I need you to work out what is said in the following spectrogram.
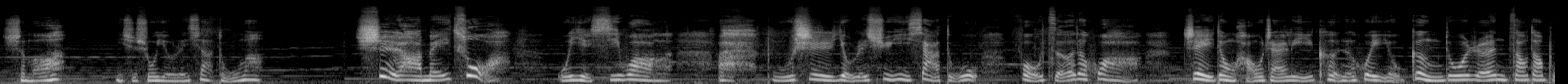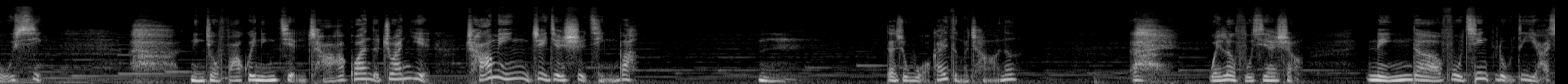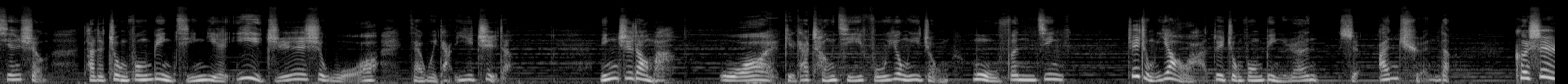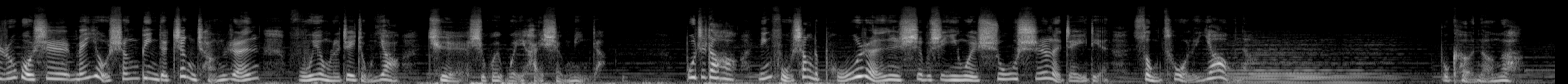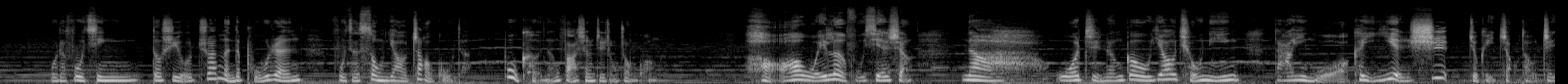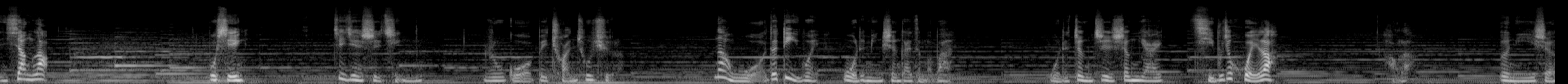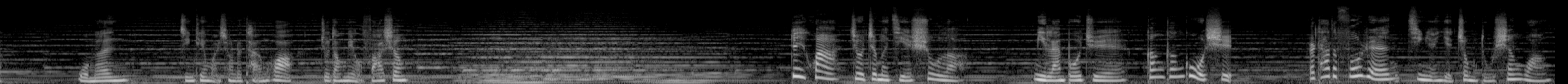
什么？你是说有人下毒吗？”“是啊，没错。我也希望，啊，不是有人蓄意下毒，否则的话。”这栋豪宅里可能会有更多人遭到不幸，您就发挥您检察官的专业，查明这件事情吧。嗯，但是我该怎么查呢？哎，维勒福先生，您的父亲鲁蒂亚先生，他的中风病情也一直是我在为他医治的，您知道吗？我给他长期服用一种木分金，这种药啊，对中风病人是安全的。可是，如果是没有生病的正常人服用了这种药，却是会危害生命的。不知道您府上的仆人是不是因为疏失了这一点，送错了药呢？不可能啊！我的父亲都是由专门的仆人负责送药照顾的。不可能发生这种状况。好，维勒福先生，那我只能够要求您答应我，可以验尸就可以找到真相了。不行，这件事情如果被传出去了，那我的地位、我的名声该怎么办？我的政治生涯岂不就毁了？好了，厄尼医生，我们今天晚上的谈话。就当没有发生。对话就这么结束了。米兰伯爵刚刚过世，而他的夫人竟然也中毒身亡。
